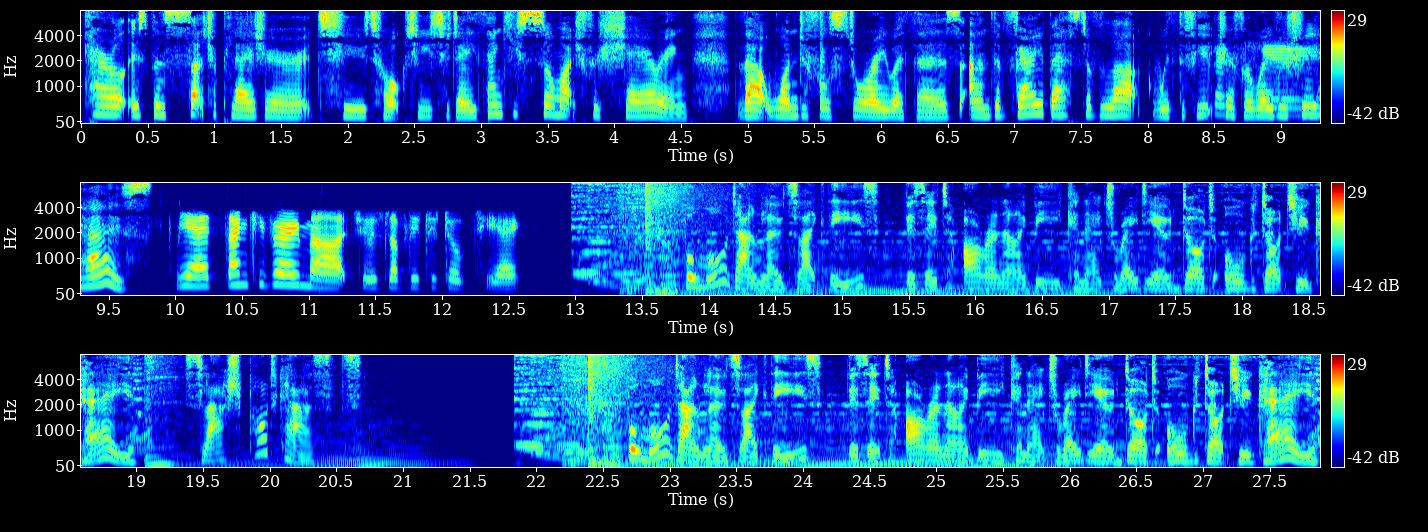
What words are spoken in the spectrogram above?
Carole, it's been such a pleasure to talk to you today. Thank you so much for sharing that wonderful story with us and the very best of luck with the future Thank for Wavertree House. Yeah, thank you very much. It was lovely to talk to you. For more downloads like these, visit rnibconnectradio.org.uk slash podcasts. For more downloads like these, visit rnibconnectradio.org.uk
